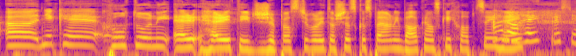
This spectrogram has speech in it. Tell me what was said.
uh, nejaké... kultúrny er- heritage, že proste boli to všetko správni balkánsky chlapci, Áno, hej. hej, presne.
